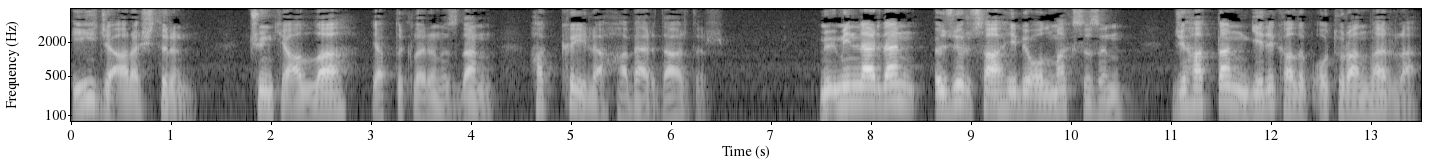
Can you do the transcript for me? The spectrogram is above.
iyice araştırın. Çünkü Allah yaptıklarınızdan hakkıyla haberdardır. Müminlerden özür sahibi olmaksızın, cihattan geri kalıp oturanlarla,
